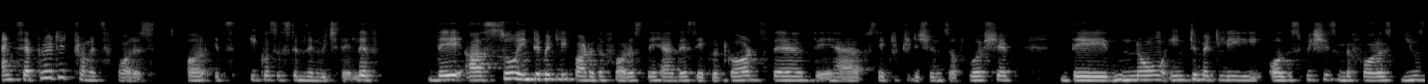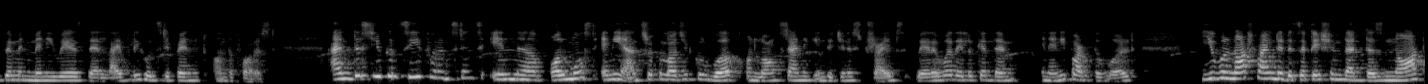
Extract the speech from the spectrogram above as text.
and separate it from its forests or its ecosystems in which they live. They are so intimately part of the forest. They have their sacred gods there. They have sacred traditions of worship. They know intimately all the species in the forest, use them in many ways. Their livelihoods depend on the forest. And this you can see, for instance, in uh, almost any anthropological work on long-standing indigenous tribes, wherever they look at them in any part of the world, you will not find a dissertation that does not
